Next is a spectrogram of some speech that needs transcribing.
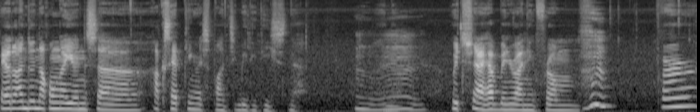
pero andun ako ngayon sa accepting responsibilities na, Mm. which I have been running from for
